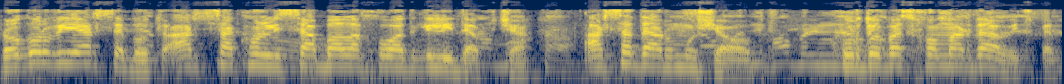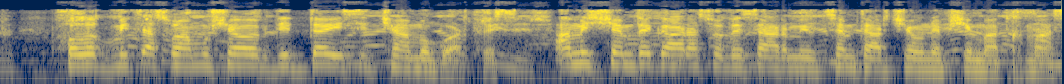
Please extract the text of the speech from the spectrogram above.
როგორ ვიარსებოთ? არც საქონლის საბალახო ადგილი დაგჭა. არსად არ ვმუშაობთ. ქურდობას ხომ არ დავიწყებ. მხოლოდ მიწას ვამუშავებდით და ისიც ჩამოგვართვეს ამის შემდეგ არასოდეს არ მივცემთ არჩევნებში მათ ხმას.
